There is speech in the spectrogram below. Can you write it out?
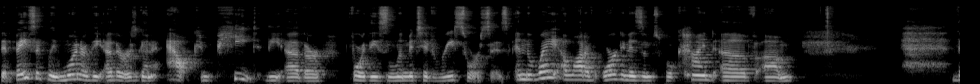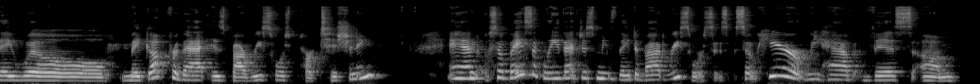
that basically one or the other is going to outcompete the other for these limited resources. And the way a lot of organisms will kind of um, they will make up for that is by resource partitioning. And so basically that just means they divide resources. So here we have this um,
